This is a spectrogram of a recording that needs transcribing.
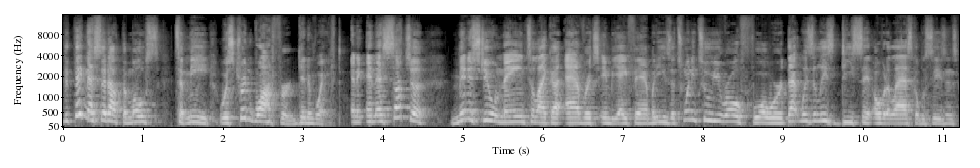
The thing that stood out the most to me was Trendon Watford getting waived. And, and that's such a minuscule name to like an average NBA fan, but he's a 22 year old forward that was at least decent over the last couple seasons.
